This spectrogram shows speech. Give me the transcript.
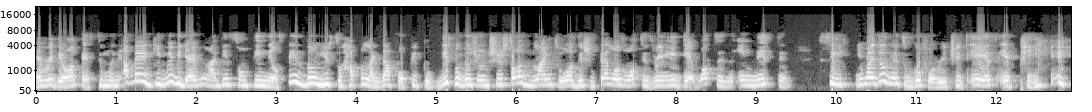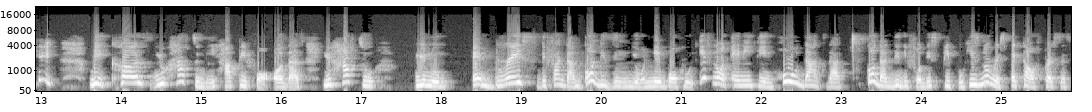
every day on testimony. I beg you, maybe they're even adding something else. Things don't used to happen like that for people. These people should, should start lying to us. They should tell us what is really there, what is in this thing see, you might just need to go for retreat ASAP because you have to be happy for others. You have to, you know, embrace the fact that God is in your neighborhood. If not anything, hold that that God that did it for these people. He's no respecter of persons.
